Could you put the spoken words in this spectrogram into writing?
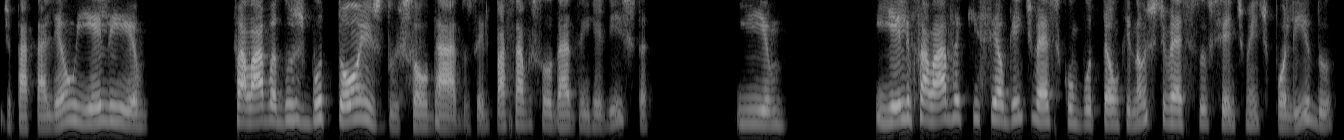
de batalhão, e ele falava dos botões dos soldados. Ele passava os soldados em revista e, e ele falava que se alguém tivesse com um botão que não estivesse suficientemente polido,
